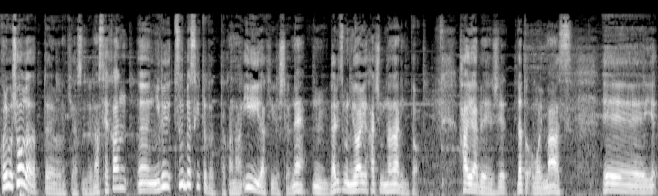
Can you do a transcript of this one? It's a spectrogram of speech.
これも長打だったような気がするんだよな。セカン、えー、二塁、ツーベースヒットだったかな。いい打球でしたよね。うん。打率も2割8分7厘と、ハイアベージだと思います。えー、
